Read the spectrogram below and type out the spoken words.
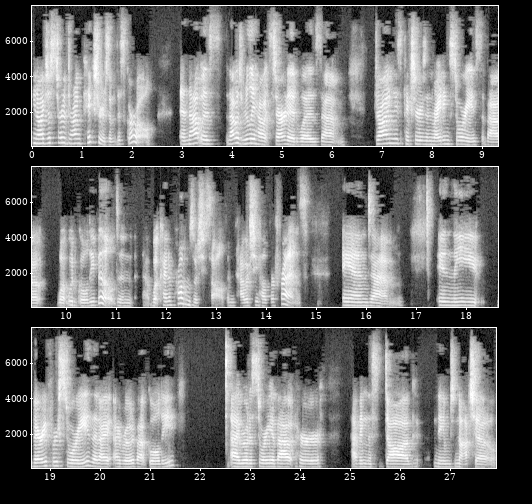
you know, I just started drawing pictures of this girl and that was that was really how it started was um, drawing these pictures and writing stories about what would Goldie build and what kind of problems would she solve and how would she help her friends. And um, in the very first story that I, I wrote about Goldie, I wrote a story about her having this dog named Nacho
